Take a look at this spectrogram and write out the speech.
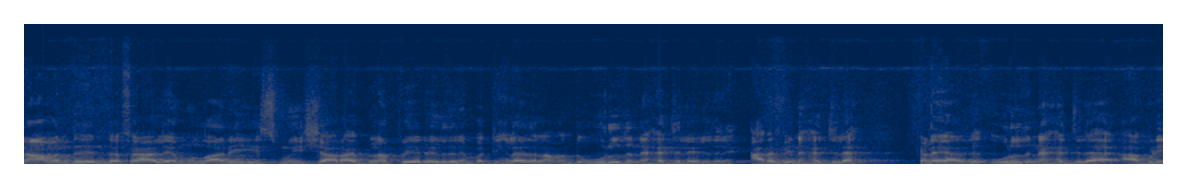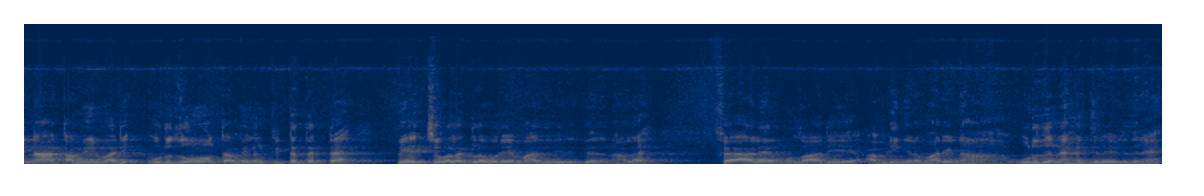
நான் வந்து இந்த ஃபேலே முலாரி இஸ்மு இஷாரா இப்படிலாம் பேர் எழுதுகிறேன் பார்த்தீங்களா? இதெல்லாம் வந்து உருது நெஹஜில் எழுதுகிறேன் அரபி நெஹஜில் கிடையாது. உருது நெஹஜில் அப்படின்னா தமிழ் மாதிரி உருதும் தமிழும் கிட்டத்தட்ட பேச்சு வழக்கில் ஒரே மாதிரி இருக்கிறதுனால ஃபேலே முலாரி அப்படிங்கிற மாதிரி நான் உருது நெஹஜில் எழுதுகிறேன்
